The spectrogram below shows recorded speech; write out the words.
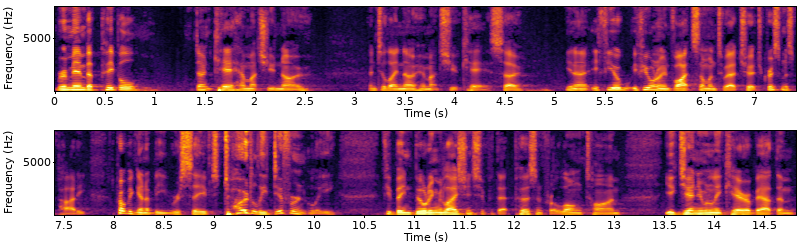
remember, people don't care how much you know until they know how much you care. So, you know, if you if you want to invite someone to our church Christmas party, it's probably going to be received totally differently if you've been building a relationship with that person for a long time. You genuinely care about them.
